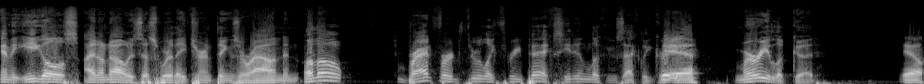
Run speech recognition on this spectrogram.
And the Eagles, I don't know, is this where they turn things around? And although Bradford threw like three picks, he didn't look exactly great. Yeah. Murray looked good. Yeah.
